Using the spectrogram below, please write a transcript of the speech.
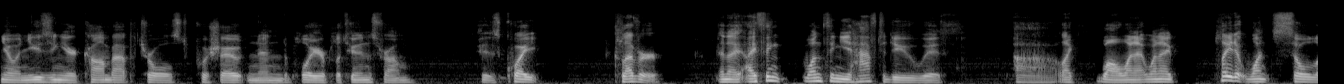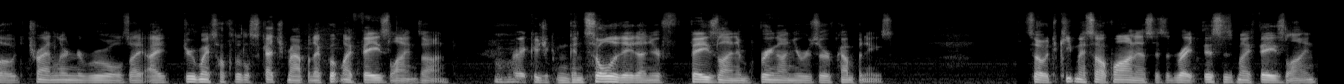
You know, and using your combat patrols to push out and then deploy your platoons from is quite clever. And I, I think one thing you have to do with, uh, like, well, when I when I played it once solo to try and learn the rules, I, I drew myself a little sketch map and I put my phase lines on Mhm. right? Because you can consolidate on your phase line and bring on your reserve companies. So to keep myself honest, I said, right, this is my phase line.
